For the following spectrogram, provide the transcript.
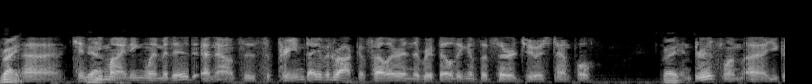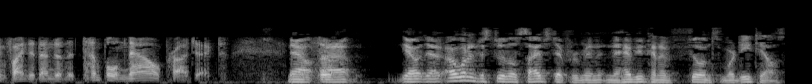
Right. Uh, Kinty yeah. Mining Limited announces Supreme David Rockefeller in the rebuilding of the Third Jewish Temple right. in Jerusalem. Uh, you can find it under the Temple Now project. Now, so, uh, yeah, I want to just do a little sidestep for a minute and have you kind of fill in some more details.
